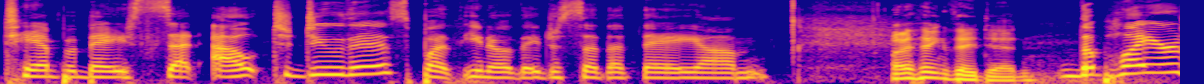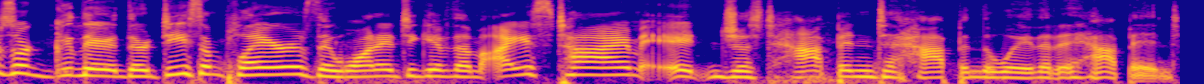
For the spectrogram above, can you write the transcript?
Tampa Bay set out to do this, but you know they just said that they um, I think they did. the players are they're they're decent players. They wanted to give them ice time. It just happened to happen the way that it happened,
